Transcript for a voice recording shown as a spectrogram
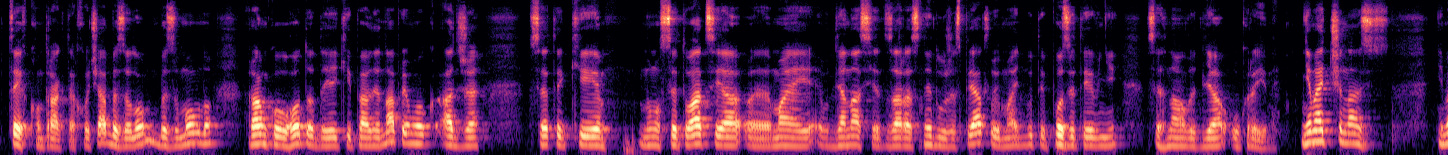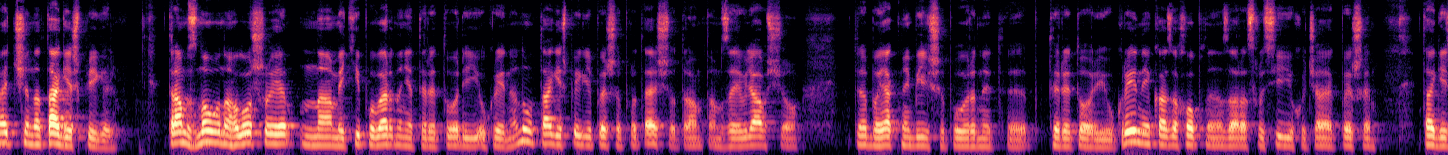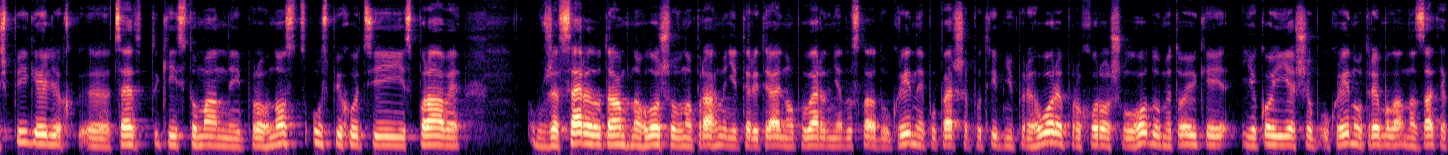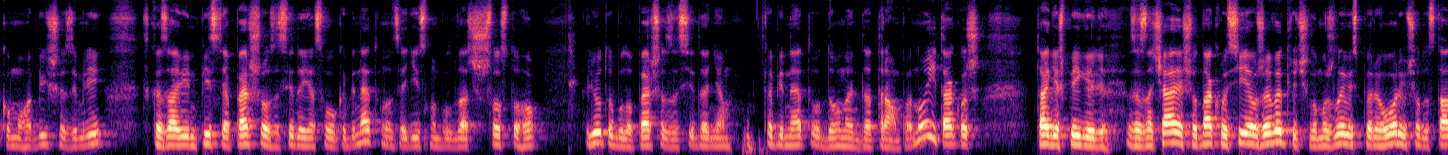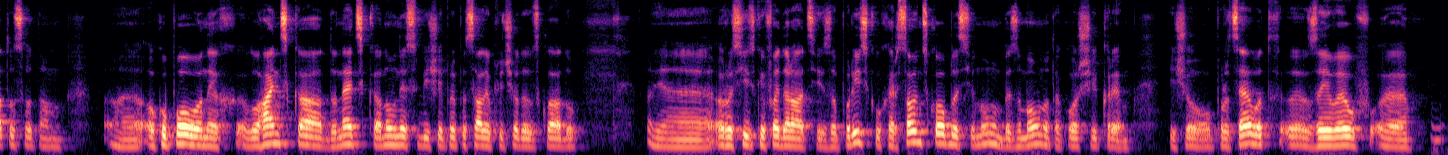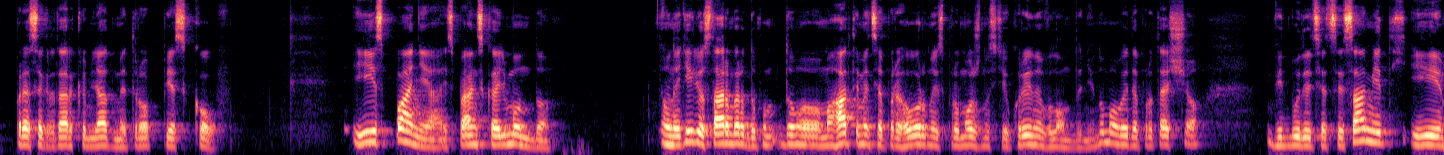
в цих контрактах. Хоча безумовно, рамкова угода дає який певний напрямок, адже все-таки ну, ситуація е, має для нас є зараз не дуже сприятливою, мають бути позитивні сигнали для України. Німеччина, Німеччина Тагешпігель. Трамп знову наголошує на меті повернення території України. Ну, Тагешпігель пише про те, що Трамп там заявляв, що треба якнайбільше повернути територію України, яка захоплена зараз Росією. Хоча, як пише Тагешпігель, е, це такий стоманний прогноз успіху цієї справи. Вже в середу Трамп наголошував на прагненні територіального повернення до складу України. По-перше, потрібні переговори про хорошу угоду, метою якої є, щоб Україна отримала назад якомога більше землі, сказав він після першого засідання свого кабінету. Ну, це дійсно було 26 лютого, було перше засідання кабінету Дональда Трампа. Ну і також Тагі Шпігель зазначає, що однак Росія вже виключила можливість переговорів щодо статусу там е, окупованих Луганська, Донецька. Ну вони собі ще приписали, включили до складу е, Російської Федерації Запорізьку, Херсонську області, ну безумовно також і Крим. І що про це от е, заявив прес-секретар Кремля Дмитро Пєсков. І Іспанія, іспанська Ельмундо. У неділю Стармер домагатиметься переговорної спроможності України в Лондоні. Ну, мова йде про те, що відбудеться цей саміт, і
